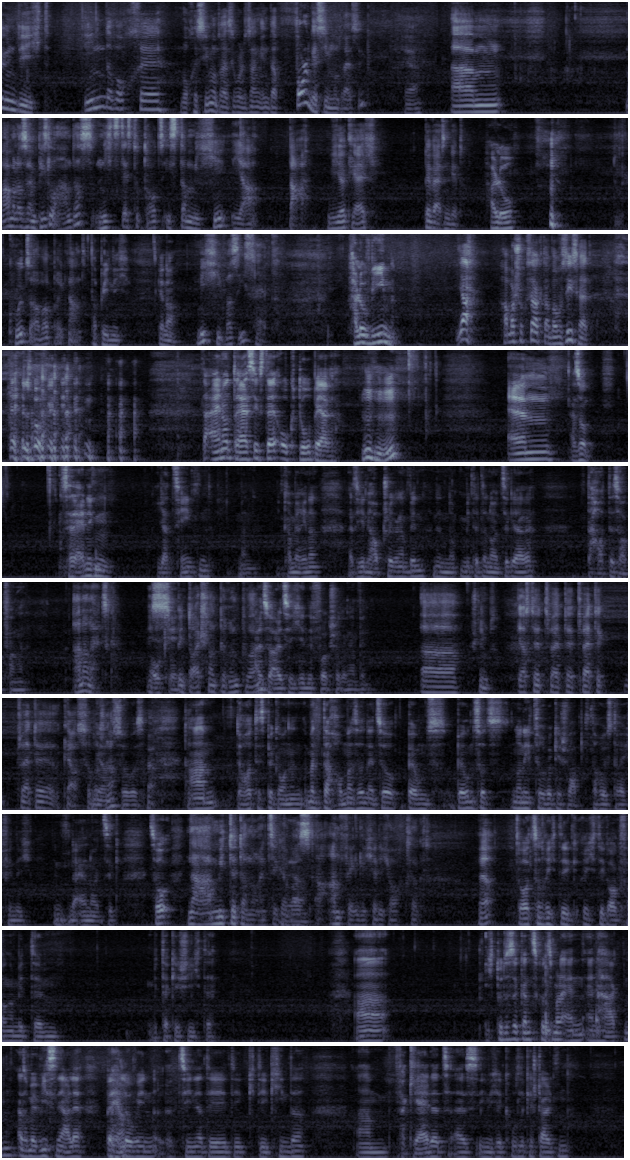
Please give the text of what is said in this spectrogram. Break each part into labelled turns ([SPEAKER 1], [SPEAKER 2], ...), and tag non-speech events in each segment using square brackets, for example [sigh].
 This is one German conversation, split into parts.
[SPEAKER 1] angekündigt, in der Woche, Woche 37 wollte ich sagen, in der Folge 37,
[SPEAKER 2] Ja.
[SPEAKER 1] ähm, machen wir das ein bisschen anders. Nichtsdestotrotz ist der Michi ja da, wie er gleich beweisen wird.
[SPEAKER 2] Hallo, [laughs]
[SPEAKER 1] Kurz, aber prägnant.
[SPEAKER 2] da bin ich. Genau.
[SPEAKER 1] Michi, was ist heute?
[SPEAKER 2] Halloween.
[SPEAKER 1] Ja, haben wir schon gesagt, aber was ist heute? [laughs]
[SPEAKER 2] Halloween. [laughs] Der 31. Oktober.
[SPEAKER 1] Ähm,
[SPEAKER 2] Also seit einigen Jahrzehnten, ich, meine, ich kann mich erinnern, als ich in die Hauptschule gegangen bin, in der Mitte der 90er Jahre, da hat das angefangen.
[SPEAKER 1] 91. Ist
[SPEAKER 2] Okay.
[SPEAKER 1] in Deutschland berühmt worden.
[SPEAKER 2] Also als ich in die Volksschule gegangen bin.
[SPEAKER 1] Äh, stimmt. Erste, zweite, zweite, zweite Klasse, sowas,
[SPEAKER 2] ja,
[SPEAKER 1] ne?
[SPEAKER 2] sowas.
[SPEAKER 1] Ja.
[SPEAKER 2] Ähm, da hat es begonnen. Ich meine, da haben wir es nicht so bei uns. Bei uns hat es noch nicht so rüber geschwappt nach Österreich, finde ich. In den 91. So,
[SPEAKER 1] Na, Mitte der 90er
[SPEAKER 2] Ja.
[SPEAKER 1] war es. Anfänglich, hätte ich auch gesagt. Ja.
[SPEAKER 2] da hat es dann richtig, richtig angefangen mit dem mit der Geschichte. Äh, ich tue das ja ganz kurz mal ein, einhaken. Also wir wissen ja alle, bei
[SPEAKER 1] Ja.
[SPEAKER 2] Halloween ziehen ja die, die, die Kinder ähm, verkleidet als irgendwelche Gruselgestalten,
